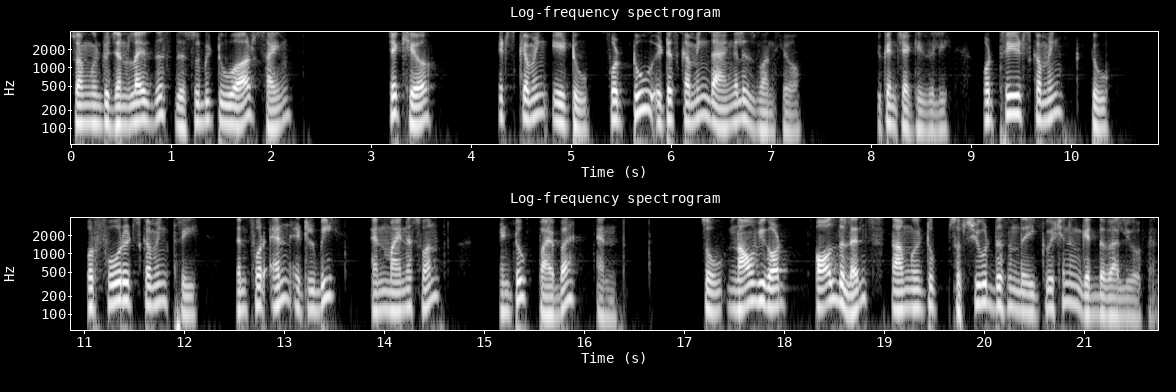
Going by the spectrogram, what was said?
So I'm going to generalize this. This will be 2r sine. Check here. It's coming a2. For 2 it is coming the angle is 1 here. You can check easily. For 3 it's coming 2. For 4 it's coming 3. Then for n it will be n minus 1 into pi by n. So now we got all the lengths. Now I'm going to substitute this in the equation and get the value of n.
